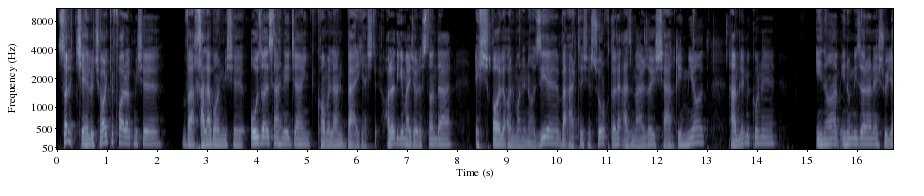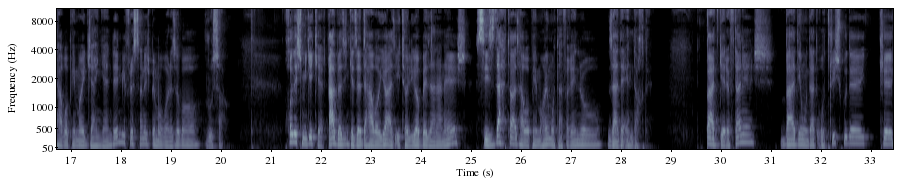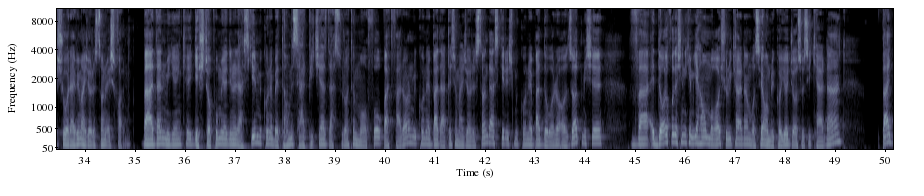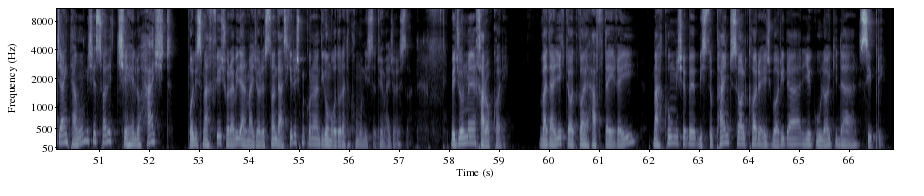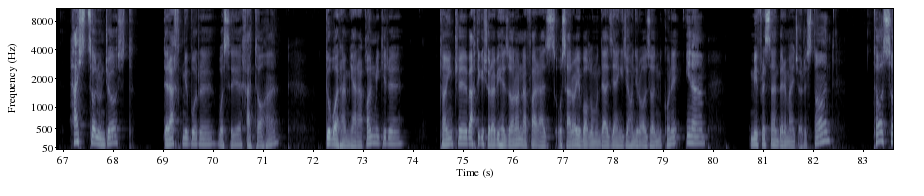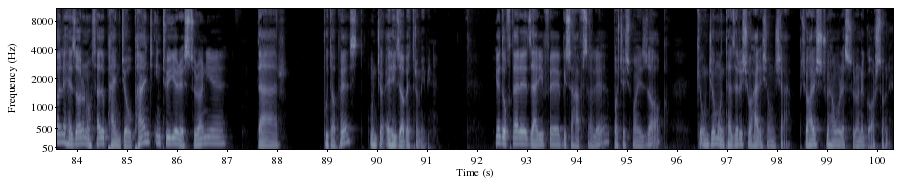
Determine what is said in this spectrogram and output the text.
سال 44 که فارغ میشه و خلبان میشه اوضاع صحنه جنگ کاملا برگشته. حالا دیگه مجارستان در اشغال آلمان نازیه و ارتش سرخ داره از مرزهای شرقی میاد حمله می‌کنه. اینا هم اینو میذارنش روی هواپیمای جنگنده میفرستنش به مبارزه با روسا. خودش میگه که قبل از اینکه ضد هوایی از ایتالیا بزننش 13 تا از هواپیماهای متفقین رو زده انداخته. بعد گرفتنش بعد یه مدت اتریش بوده که شوروی مجارستان رو اشغال می‌کنه. بعدا میگن که گشتاپو میاد اینو دستگیر می‌کنه به اتهام سرپیچی از دستورات موافق بعد فرار می‌کنه بعد ارتش مجارستان دستگیرش می‌کنه بعد دوباره آزاد میشه و ادعای خودش اینه که میگه همون موقع شروع کردن واسه آمریکایی‌ها جاسوسی کردن. بعد جنگ تموم میشه سال 48 پلیس مخفی شوروی در مجارستان دستگیرش می‌کنن. دیگه اون موقع دولت کمونیست توی مجارستان. به جرم خرابکاری. و در یک دادگاه هفت ای محکوم میشه به 25 سال کار اجباری در یک گولاگی در سیبری. 8 سال اونجاست درخت می‌بره واسه خطاهن دوبار هم یرقان می‌گیره تا اینکه وقتی که شوروی هزاران نفر از اسرای باقی مونده از جنگ جهانی رو آزاد می‌کنه اینم میفرستن بره مجارستان تا سال 1955 این توی یه رستورانیه در بوداپست اونجا الیزابت رو می‌بینه. یه دختر ظریف 27 ساله با چشمای زاق که اونجا منتظر شوهرش اون شب. شوهرش توی همون رستوران گارسونه.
